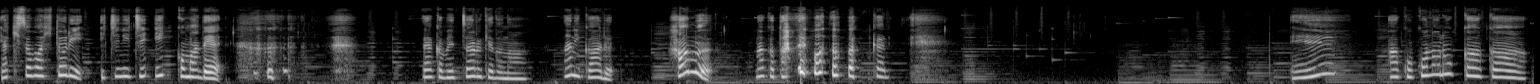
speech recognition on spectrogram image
焼きそば一人、一日一個まで。なんかめっちゃあるけどな。何かある。ハムなんか食べ物ばっかり。えー、あ、ここのロッカーか。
